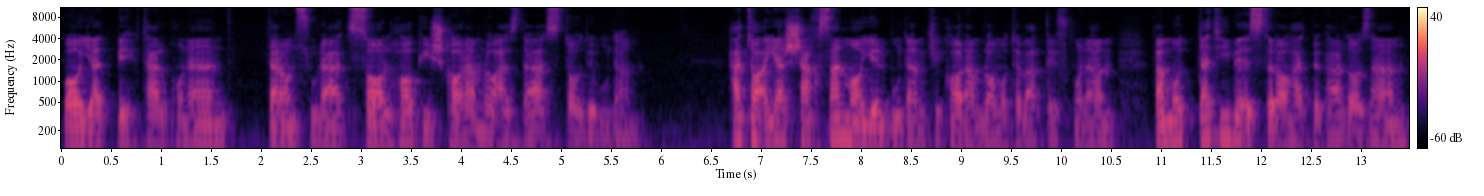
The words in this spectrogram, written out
باید بهتر کنند در آن صورت سالها پیش کارم را از دست داده بودم. حتی اگر شخصا مایل بودم که کارم را متوقف کنم و مدتی به استراحت بپردازم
